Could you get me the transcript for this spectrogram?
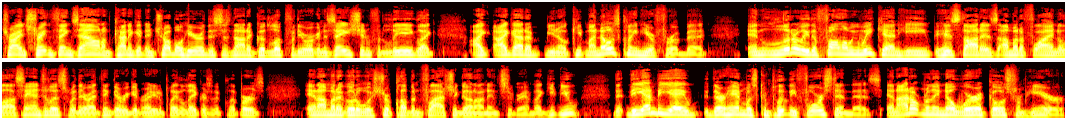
try and straighten things out. I'm kind of getting in trouble here. This is not a good look for the organization, for the league. Like I, I got to, you know, keep my nose clean here for a bit. And literally the following weekend, he his thought is, I'm going to fly into Los Angeles, where I think they were getting ready to play the Lakers or the Clippers, and I'm going to go to a strip club and flash a gun on Instagram. Like you, you the, the NBA, their hand was completely forced in this, and I don't really know where it goes from here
